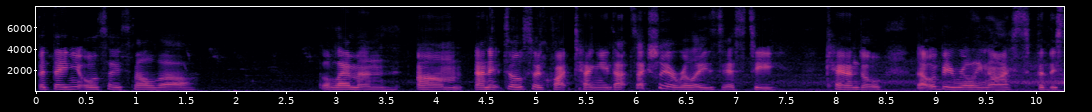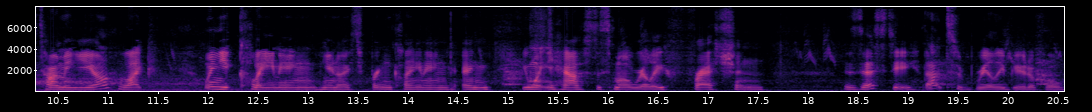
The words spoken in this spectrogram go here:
but then you also smell the the lemon um, and it's also quite tangy. That's actually a really zesty candle. That would be really nice for this time of year like when you're cleaning, you know, spring cleaning and you want your house to smell really fresh and zesty. That's really beautiful.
